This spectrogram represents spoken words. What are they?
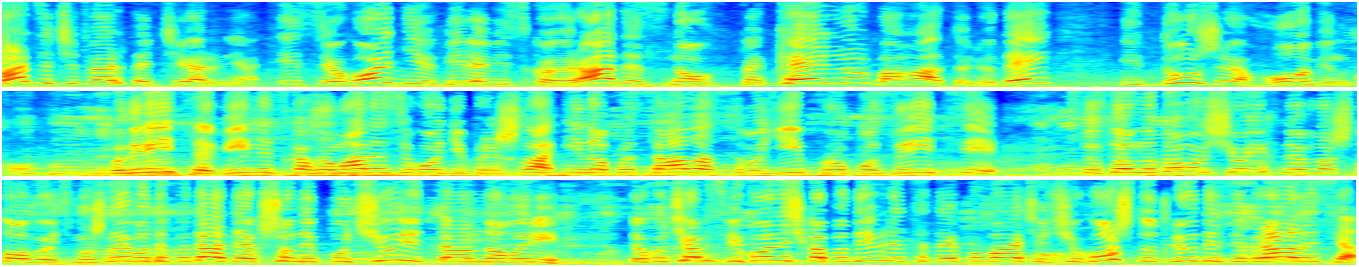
24 червня. І сьогодні біля міської ради знов пекельно багато людей і дуже гомінко. Подивіться, Вінницька громада сьогодні прийшла і написала свої пропозиції стосовно того, що їх не влаштовують. Можливо, депутати, якщо не почують там на горі, то хоча б з віконечка подивляться та й побачать, чого ж тут люди зібралися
